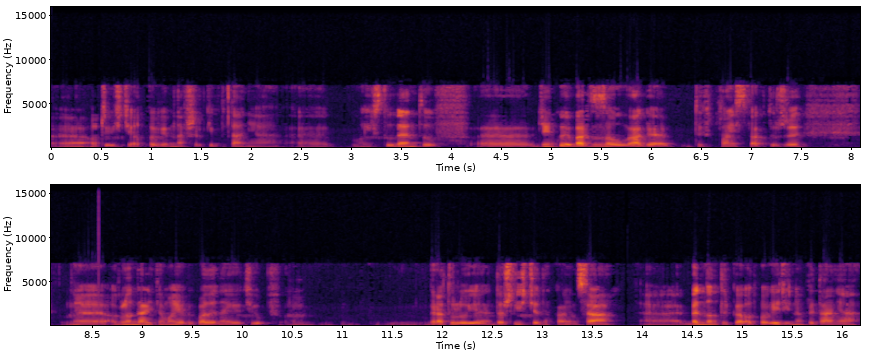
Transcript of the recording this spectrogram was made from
E, Oczywiście odpowiem na wszelkie pytania e, moich studentów. E, Dziękuję bardzo za uwagę tych Państwa, którzy oglądali te moje wykłady na YouTube. Gratuluję, doszliście do końca. Będą tylko odpowiedzi na pytania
